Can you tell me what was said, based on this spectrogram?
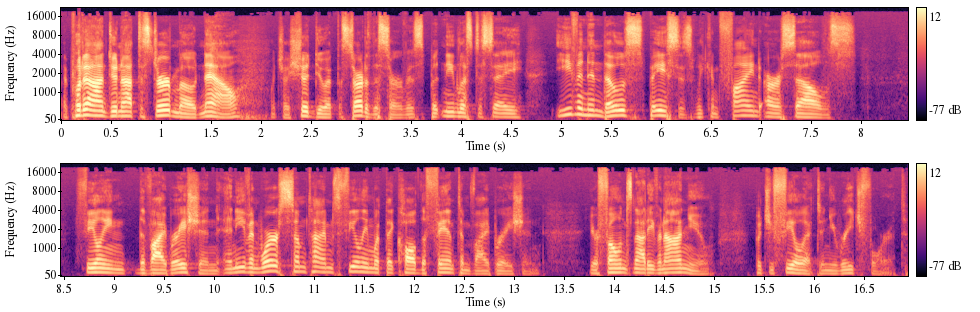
I put it on do not disturb mode now, which I should do at the start of the service, but needless to say, even in those spaces, we can find ourselves feeling the vibration, and even worse, sometimes feeling what they call the phantom vibration your phone's not even on you, but you feel it and you reach for it.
